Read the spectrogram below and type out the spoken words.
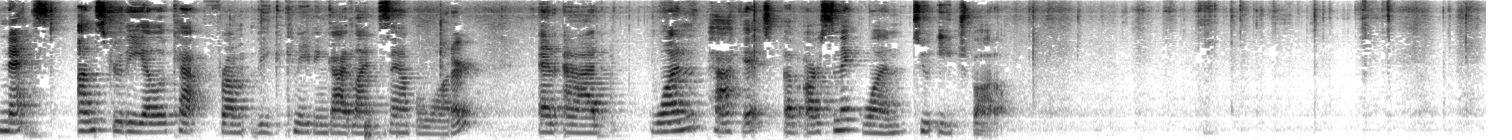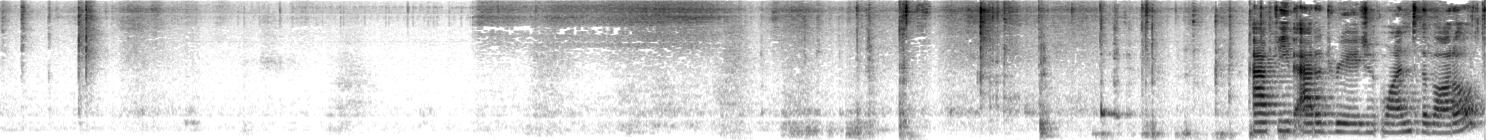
Next, unscrew the yellow cap from the Canadian Guidelines sample water and add one packet of arsenic 1 to each bottle. After you've added reagent 1 to the bottle,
